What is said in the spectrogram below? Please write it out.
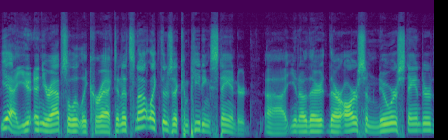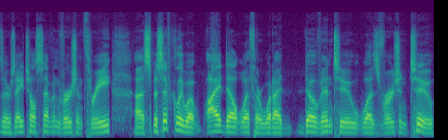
Yeah, you, and you're absolutely correct. And it's not like there's a competing standard. Uh, you know, there there are some newer standards. There's HL7 version three. Uh, specifically, what I dealt with or what I dove into was version two.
